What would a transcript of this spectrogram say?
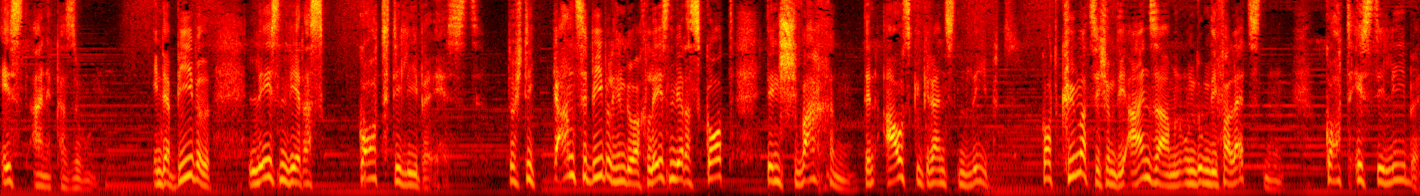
ist eine Person. In der Bibel lesen wir, dass Gott die Liebe ist. Durch die ganze Bibel hindurch lesen wir, dass Gott den Schwachen, den Ausgegrenzten liebt. Gott kümmert sich um die Einsamen und um die Verletzten. Gott ist die Liebe.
